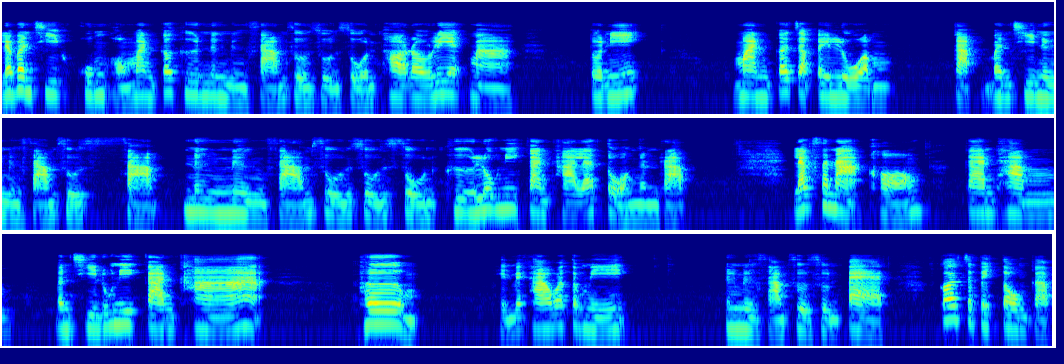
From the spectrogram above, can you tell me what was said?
และบัญชีคุมของมันก็คือ 113000 พอเราเรียกมา ตัวนี้มันก็จะไปรวมกับบัญชี 1130 113000 คือลูกหนี้การค้าและตั๋วเงินรับ ลักษณะของการทำบัญชีลูกหนี้การค้า เพิ่ม เห็นไหมคะว่าตรงนี้ 113008 ก็จะไปตรงกับ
